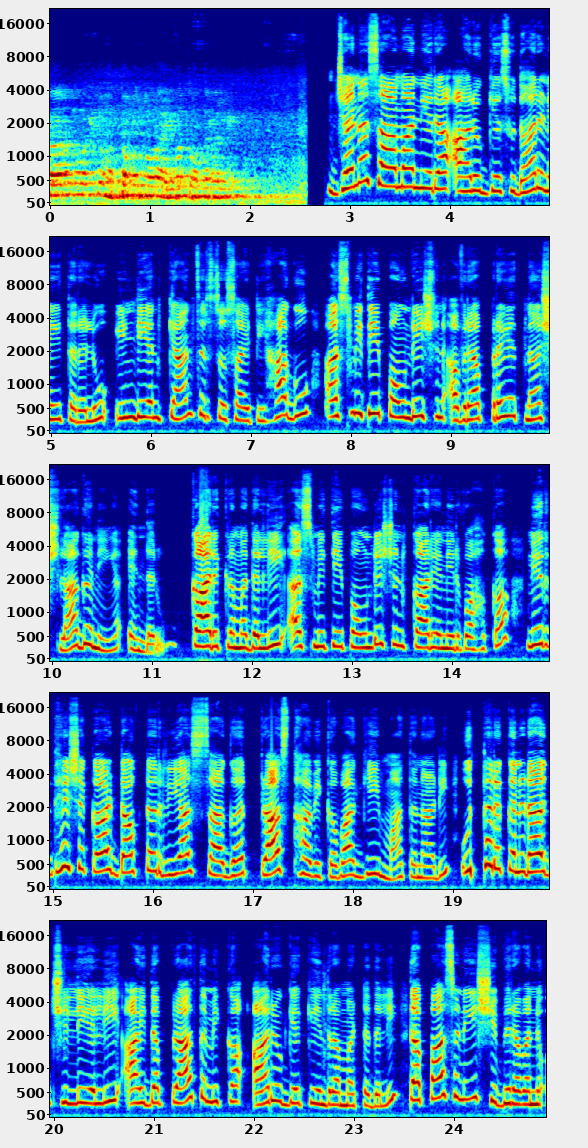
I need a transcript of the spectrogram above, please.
ಪ್ರಾರಂಭವಾಗಿದ್ದು ಹತ್ತೊಂಬತ್ತು ನೂರ ಐವತ್ತೊಂದರಲ್ಲಿ. ಜನಸಾಮಾನ್ಯರ ಆರೋಗ್ಯ ಸುಧಾರಣೆ ತರಲು ಇಂಡಿಯನ್ ಕ್ಯಾನ್ಸರ್ ಸೊಸೈಟಿ ಹಾಗೂ ಅಸ್ಮಿತಿ ಫೌಂಡೇಶನ್ ಅವರ ಪ್ರಯತ್ನ ಶ್ಲಾಘನೀಯ ಎಂದರು. ಕಾರ್ಯಕ್ರಮದಲ್ಲಿ ಅಸ್ಮಿತೆ ಫೌಂಡೇಶನ್ ಕಾರ್ಯನಿರ್ವಾಹಕ, ನಿರ್ದೇಶಕ ಡಾಕ್ಟರ್ ರಿಯಾಜ್ ಸಾಗರ್ ಪ್ರಾಸ್ತಾವಿಕವಾಗಿ ಮಾತನಾಡಿ, ಉತ್ತರ ಕನ್ನಡ ಜಿಲ್ಲೆಯಲ್ಲಿ ಆಯ್ದ ಪ್ರಾಥಮಿಕ ಆರೋಗ್ಯ ಕೇಂದ್ರ ಮಟ್ಟದಲ್ಲಿ ತಪಾಸಣೆ ಶಿಬಿರವನ್ನು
